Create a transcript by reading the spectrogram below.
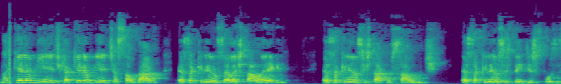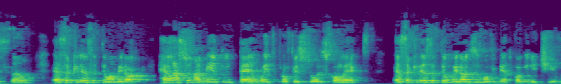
naquele ambiente, que aquele ambiente é saudável, essa criança ela está alegre, essa criança está com saúde, essa criança tem disposição, essa criança tem um melhor relacionamento interno entre professores, colegas, essa criança tem um melhor desenvolvimento cognitivo,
